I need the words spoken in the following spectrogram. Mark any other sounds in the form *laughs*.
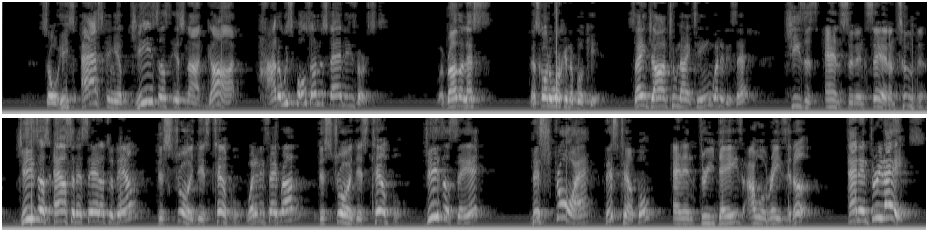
So he's asking if Jesus is not God, how do we supposed to understand these verses? Well, brother, let's let's go to work in the book here. St. John 2.19, what did it say? Jesus answered and said unto them, Jesus answered and said unto them, Destroy this temple. What did he say, brother? Destroy this temple. Jesus said, Destroy this temple. And in three days I will raise it up. And in three days,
